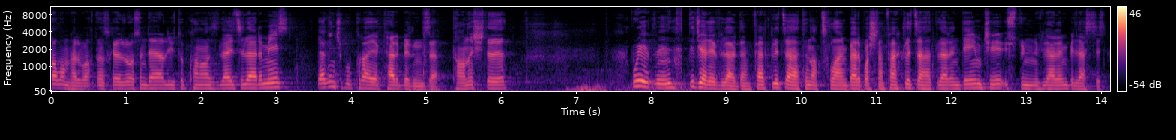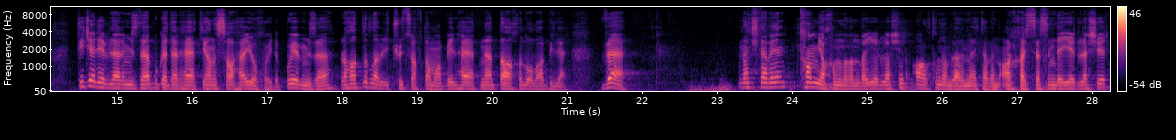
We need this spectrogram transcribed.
Salam, hər vaxtınız xeyir olsun dəyərli YouTube kanal izləyicilərimiz. Yəqin ki, bu proyekt hər birinizə tanışdır. Bu evin digər evlərdən fərqli cəhətini açıqlayın, bəri başdan fərqli cəhətlərini deyim ki, üstünlüklərini biləsiniz. Digər evlərimizdə bu qədər həyətyanı sahə yox idi. Bu evimizə rahatlıqla bir 2-3 avtomobil həyətinə daxil ola bilər. Və Məktəbin tam yaxınlığında yerləşir. 6 nömrəli məktəbin arxa hissəsində yerləşir.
